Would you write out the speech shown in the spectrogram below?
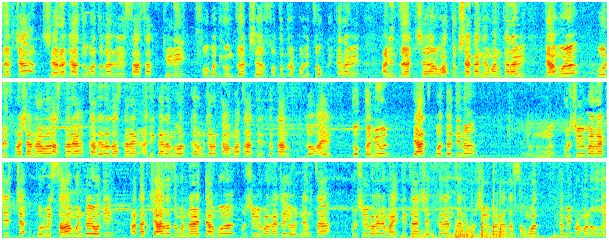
जतच्या शहराच्या आजूबाजूला आलेली सात सात खेडी सोबत घेऊन जत शहर स्वतंत्र पोलीस चौकी करावी आणि जत शहर वाहतूक शाखा निर्माण करावी. त्यामुळं पोलीस प्रशासनावर असणाऱ्या कार्यरत असणाऱ्या अधिकाऱ्यांवर कर्मचाऱ्यांवर कामाचा अतिरिक्त ताण जो आहे तो कमी होईल. त्याच पद्धतीनं कृषी विभागाची पूर्वी सहा मंडळी होती. आता चारच मंडळ आहेत. त्यामुळं कृषी विभागाच्या योजनांचा कृषी विभागाच्या माहितीचा शेतकऱ्यांचा आणि कृषी विभागाचा संवाद कमी प्रमाणात होतोय.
